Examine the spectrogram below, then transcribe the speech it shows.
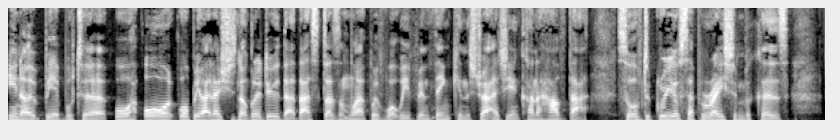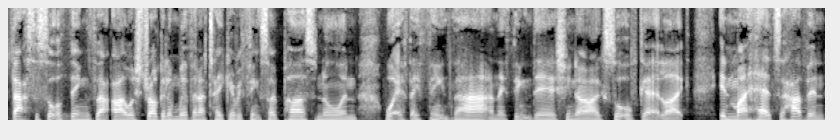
you know, be able to, or or or be like, no, she's not going to do that. That doesn't work with what we've been thinking, the strategy, and kind of have that sort of degree of separation because that's the sort of mm. things that I was struggling with, and I take everything so personal. And what if they think that and they think this? You know, I sort of get like in my head. So having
